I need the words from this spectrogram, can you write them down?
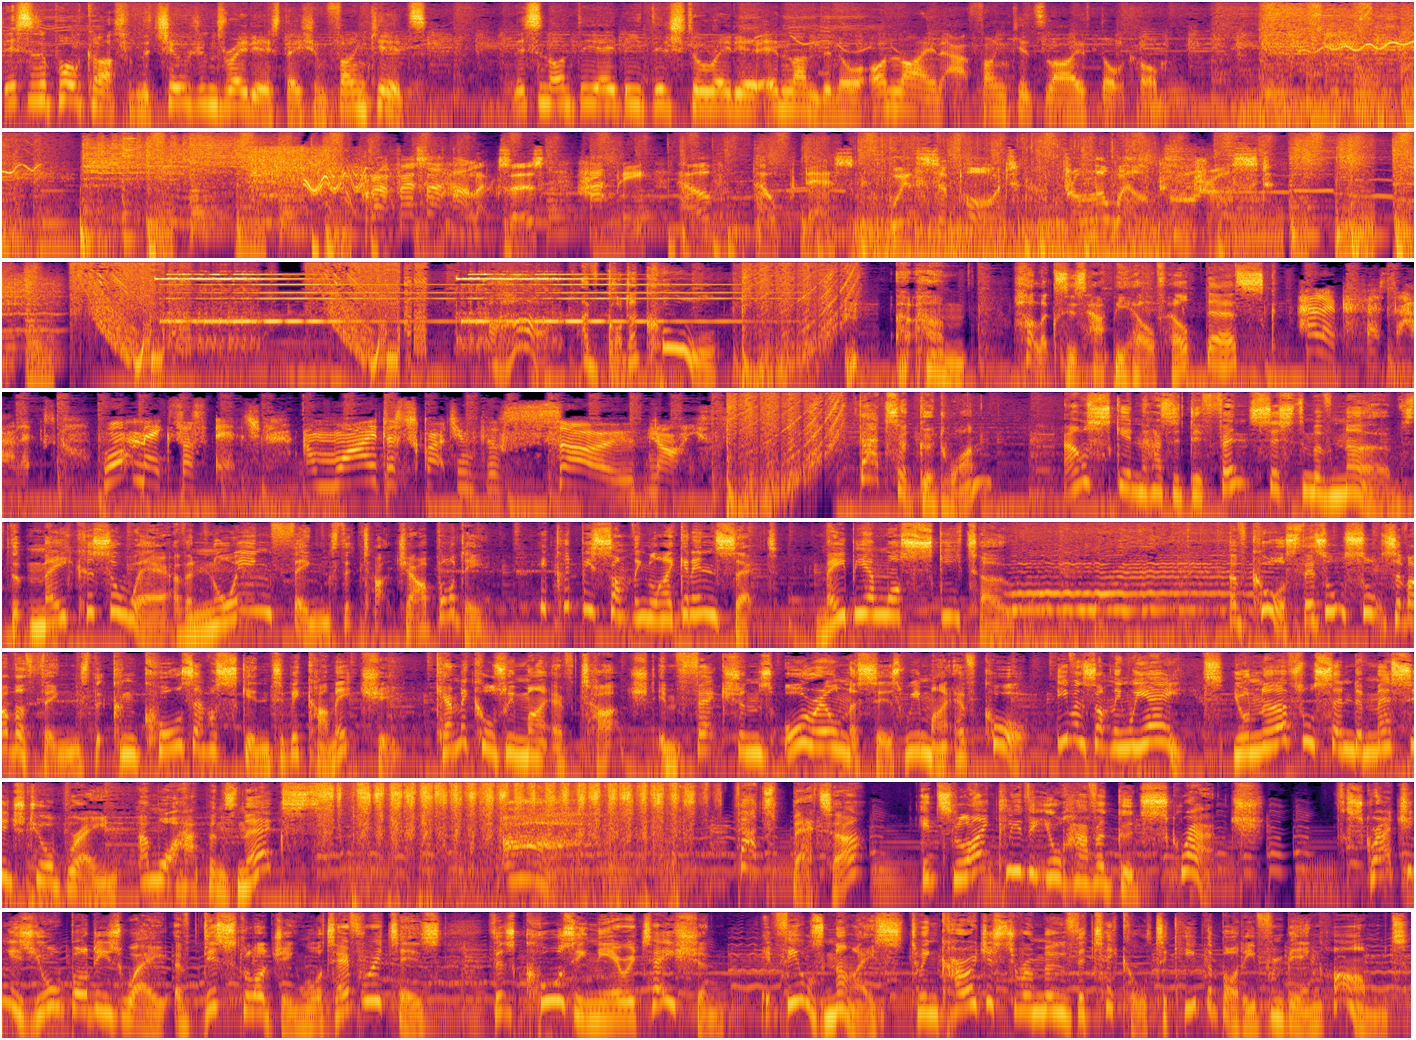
This is a podcast from the children's radio station Fun Kids. Listen on DAB digital radio in London or online at funkidslive.com. Professor Hallux's Happy Health Help Desk with support from the Wellcome Trust. Aha! I've got a call. Ahem. Hallux's Happy Health Help Desk. Hello, Professor Alex. What makes us itch, and why does scratching feel so nice? That's a good one. Our skin has a defense system of nerves that make us aware of annoying things that touch our body. It could be something like an insect, maybe a mosquito. Of course, there's all sorts of other things that can cause our skin to become itchy. Chemicals we might have touched, infections, or illnesses we might have caught, even something we ate. Your nerves will send a message to your brain, and what happens next? Ah, that's better. It's likely that you'll have a good scratch. Scratching is your body's way of dislodging whatever it is that's causing the irritation. It feels nice to encourage us to remove the tickle to keep the body from being harmed.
